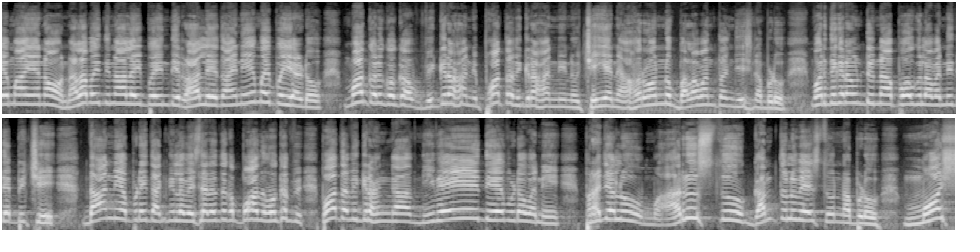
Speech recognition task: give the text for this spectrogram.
ఏమాయనో నలభై దినాలు అయిపోయింది రాలేదు ఆయన ఏమైపోయాడో? మా కొరకు ఒక విగ్రహాన్ని పోత విగ్రహాన్ని నువ్వు చెయ్యని అహరోన్ను బలవంతం చేసినప్పుడు వారి దగ్గర ఉంటున్న ఆ పోగులు అవన్నీ తెప్పించి దాన్ని ఎప్పుడైతే అగ్నిలో వేశారో అది ఒక పోత ఒక పోత విగ్రహంగా నీవే దేవుడవని ప్రజలు అరుస్తూ గంతులు వేస్తున్నప్పుడు మోష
